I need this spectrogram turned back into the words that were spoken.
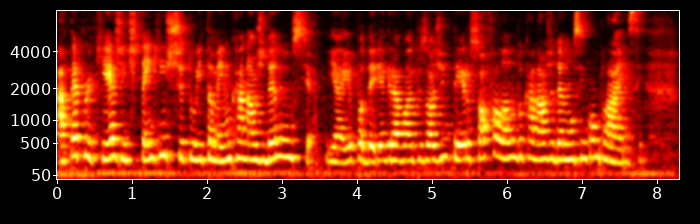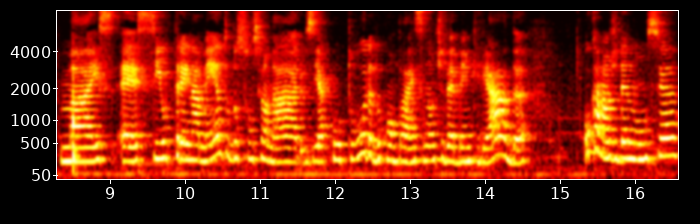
Até porque a gente tem que instituir também um canal de denúncia. E aí eu poderia gravar um episódio inteiro só falando do canal de denúncia em compliance. Mas é, se o treinamento dos funcionários e a cultura do compliance não estiver bem criada, o canal de denúncia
